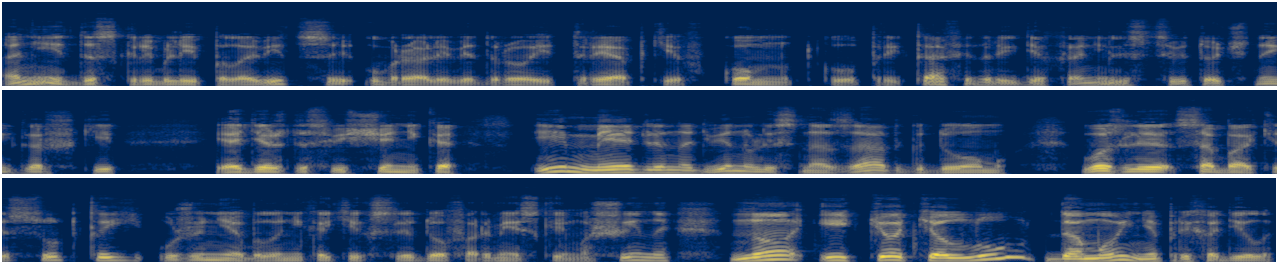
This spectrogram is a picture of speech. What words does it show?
Они доскребли половицы, убрали ведро и тряпки в комнатку при кафедре, где хранились цветочные горшки, и одежда священника, и медленно двинулись назад к дому. Возле собаки с уткой уже не было никаких следов армейской машины, но и тетя Лу домой не приходила.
